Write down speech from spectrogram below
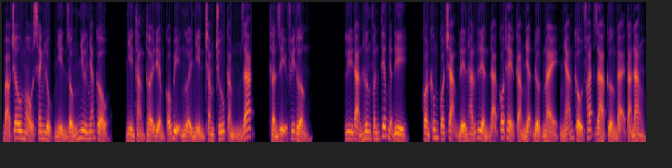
bảo châu màu xanh lục nhìn giống như nhãn cầu, nhìn thẳng thời điểm có bị người nhìn chăm chú cảm giác, thần dị phi thường. Ly đạn hưng phấn tiếp nhận đi, còn không có chạm đến hắn liền đã có thể cảm nhận được này nhãn cầu phát ra cường đại tài năng.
